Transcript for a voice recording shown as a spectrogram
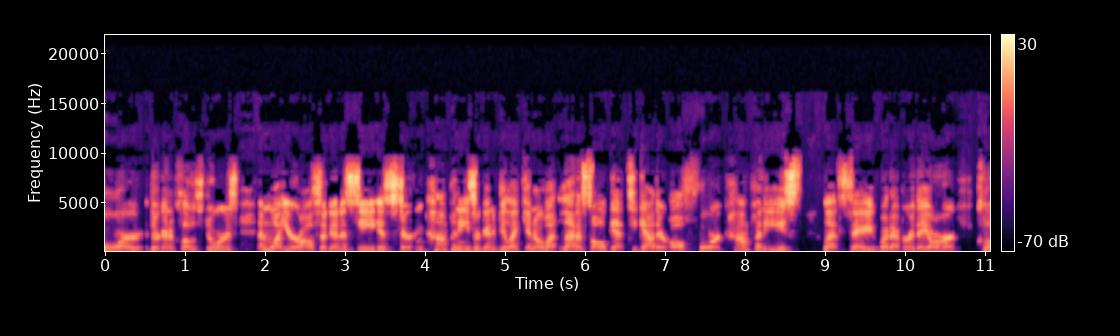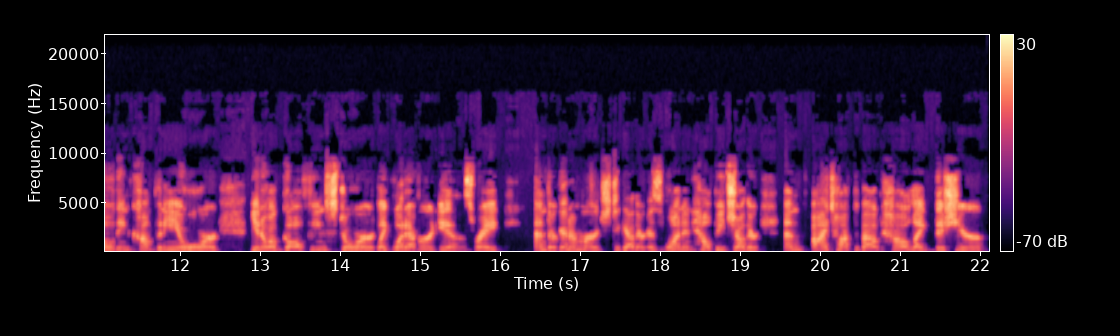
or they're going to close doors. And what you're also going to see is certain companies are going to be like, you know what, let us all get together, all four companies, let's say, whatever they are, clothing company or, you know, a golfing store, like whatever it is, right? And they're going to merge together as one and help each other. And I talked about how like this year,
